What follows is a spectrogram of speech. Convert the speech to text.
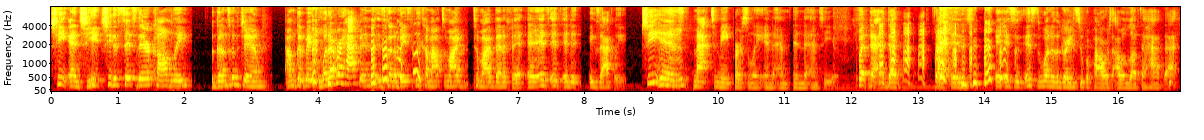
She and she she just sits there calmly. The gun's gonna jam. I'm gonna ba- whatever happens is gonna basically come out to my to my benefit. And it's it, it, it exactly. She mm-hmm. is Mat to me personally in the M- in the MCU. But that that that is it- it's it's one of the greatest superpowers. I would love to have that.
